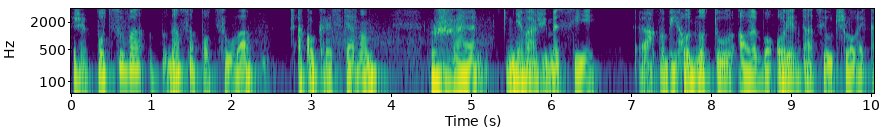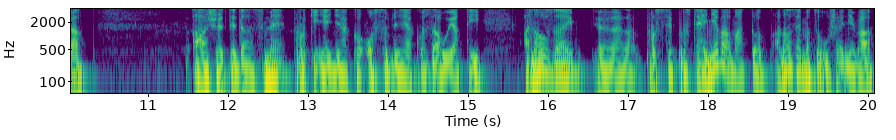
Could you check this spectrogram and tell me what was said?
že podsúva, nám sa podsúva ako kresťanom, že nevážime si akoby hodnotu alebo orientáciu človeka a že teda sme proti nej nejako osobne nejako zaujatí a naozaj e, proste, proste hnevá ma to a naozaj ma to už hnevá,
